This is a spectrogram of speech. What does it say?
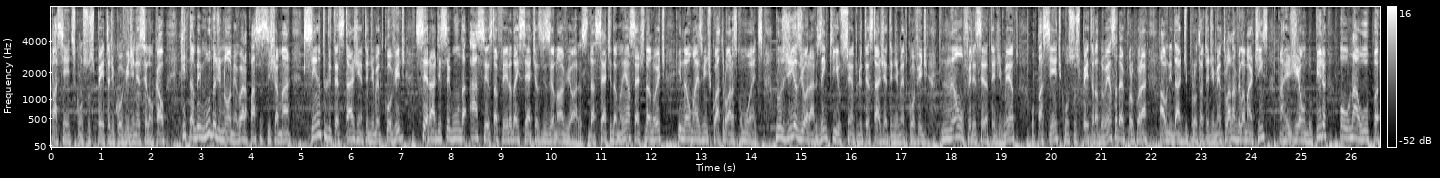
pacientes com suspeita de Covid nesse local, que também muda de nome, agora passa a se chamar Centro de Testagem e Atendimento Covid, será de segunda a sexta-feira, das 7 às 19 horas. Das 7 da manhã às 7 da noite e não mais 24 horas como antes. Nos dias e horários em que o Centro de Testagem e Atendimento Covid não oferecer atendimento, o paciente com suspeita da doença deve procurar a unidade de pronto atendimento lá na Vila Martins, na região do Pira, ou na UPA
